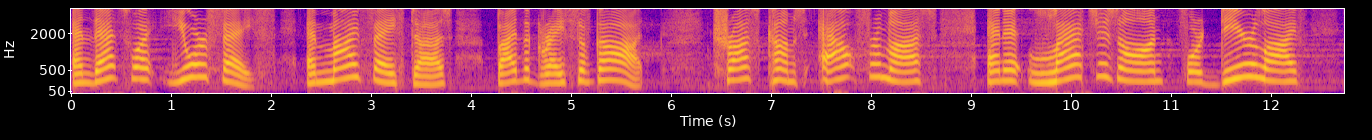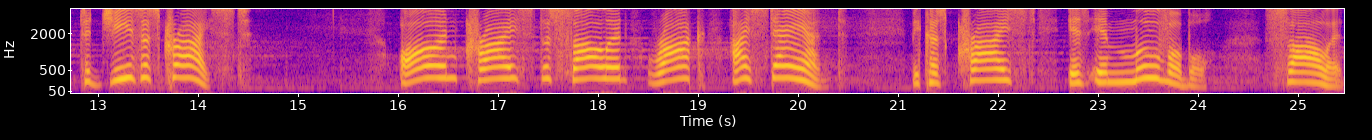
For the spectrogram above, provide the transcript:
And that's what your faith and my faith does by the grace of God. Trust comes out from us and it latches on for dear life to Jesus Christ. On Christ, the solid rock, I stand because Christ is immovable, solid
